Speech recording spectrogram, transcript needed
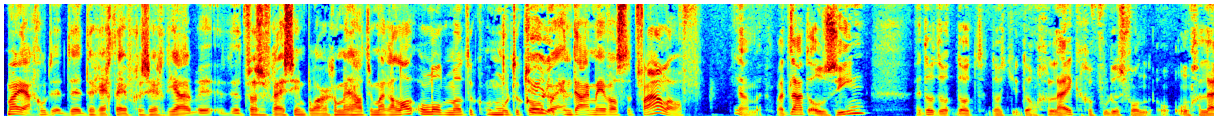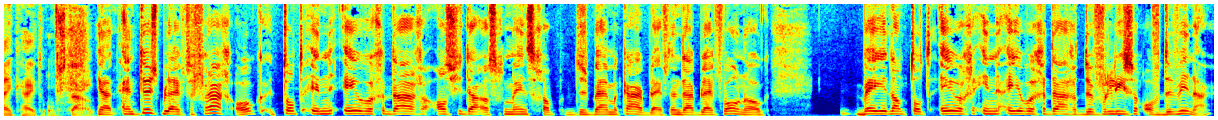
Maar ja, goed, de, de rechter heeft gezegd... ja, het was een vrij simpel argument. Had u maar een lot moeten, moeten kopen... en daarmee was het verhaal af. Ja, maar, maar het laat al zien dat, dat, dat, dat je dan gelijk gevoelens van ongelijkheid ontstaan. Ja, en dus blijft de vraag ook, tot in eeuwige dagen... als je daar als gemeenschap dus bij elkaar blijft en daar blijft wonen ook... ben je dan tot eeuwige, in eeuwige dagen de verliezer of de winnaar?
